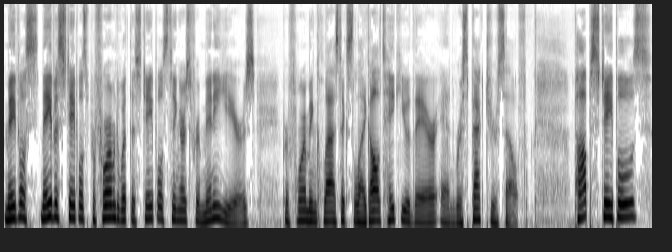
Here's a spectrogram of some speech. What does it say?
Mavis, Mavis Staples performed with the Staples Singers for many years, performing classics like I'll Take You There and Respect Yourself. Pop Staples,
